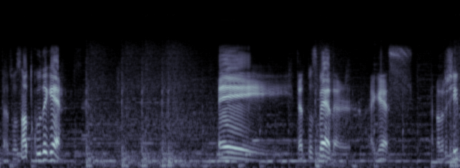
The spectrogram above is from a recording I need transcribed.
That was not good again. Hey, that was better, I guess. Another ship?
